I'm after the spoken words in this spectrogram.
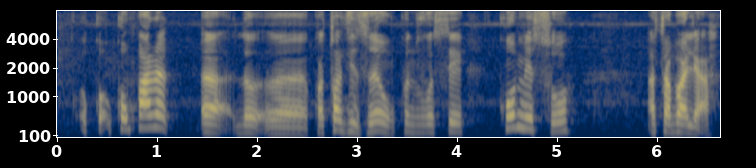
Compara uh, uh, com a tua visão quando você começou a trabalhar.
